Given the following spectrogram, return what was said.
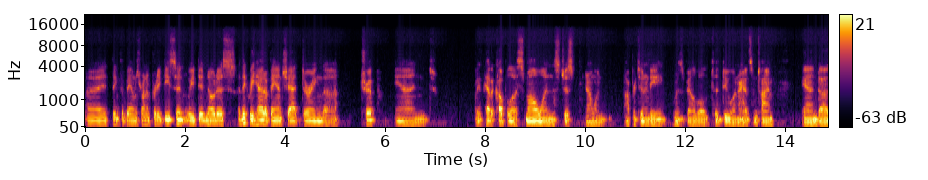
I think the band was running pretty decent. We did notice, I think we had a van chat during the trip, and we've had a couple of small ones just, you know, when opportunity was available to do one, I had some time. And, uh,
